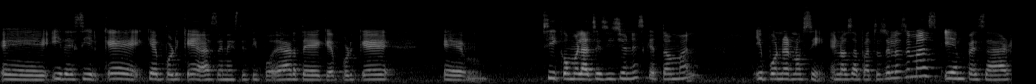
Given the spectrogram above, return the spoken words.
eh, y decir que, que por qué hacen este tipo de arte, que por qué, em, sí, como las decisiones que toman, y ponernos, sí, en los zapatos de los demás y empezar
